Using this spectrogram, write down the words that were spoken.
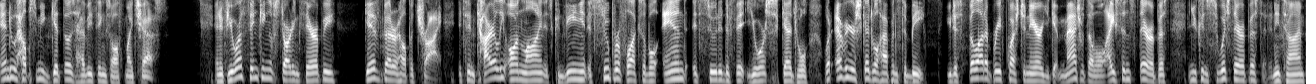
and who helps me get those heavy things off my chest. And if you are thinking of starting therapy, give BetterHelp a try. It's entirely online, it's convenient, it's super flexible, and it's suited to fit your schedule, whatever your schedule happens to be. You just fill out a brief questionnaire, you get matched with a licensed therapist, and you can switch therapists at any time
